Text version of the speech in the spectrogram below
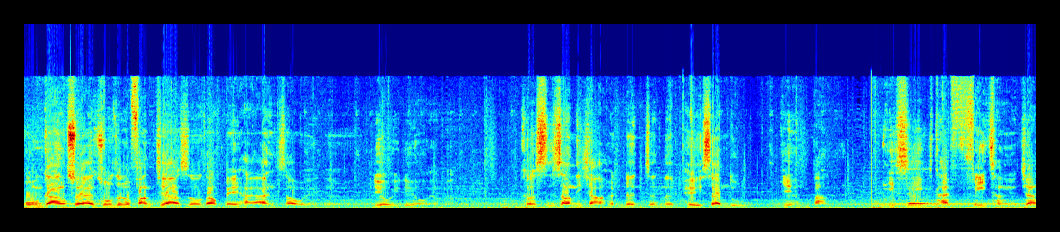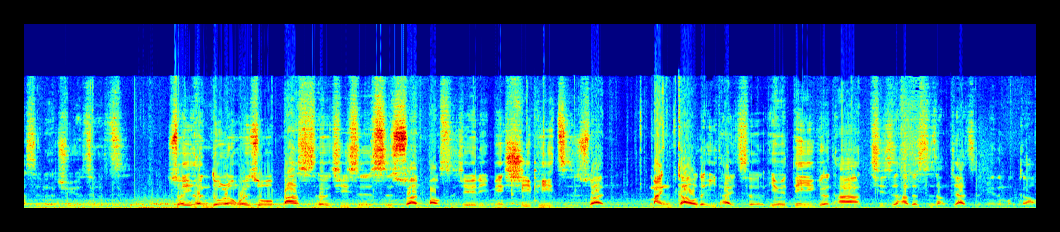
我们刚刚虽然说这个放假的时候到北海岸稍微的溜一溜，有没有？可事实上，你想要很认真的配山路也很棒，也是一台非常有驾驶乐趣的车子。所以很多人会说，巴斯特其实是算保时捷里面 CP 值算蛮高的一台车，因为第一个它其实它的市场价值没那么高，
